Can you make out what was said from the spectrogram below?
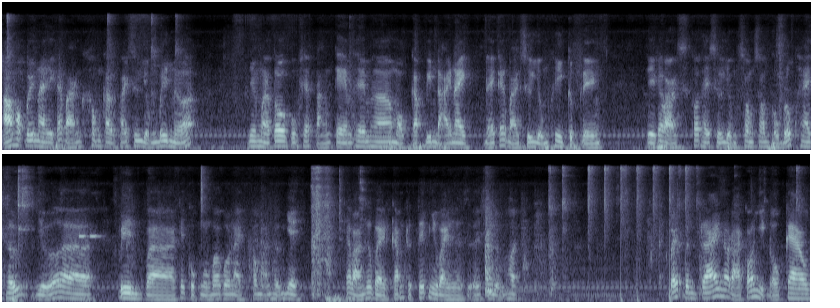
Ở hộp pin này thì các bạn không cần phải sử dụng pin nữa, nhưng mà tôi cũng sẽ tặng kèm thêm một cặp pin đại này để các bạn sử dụng khi cúp điện. Thì các bạn có thể sử dụng song song cùng lúc hai thứ giữa ờ, pin và cái cục nguồn 3V này, không ảnh hưởng gì. Các bạn cứ về cắm trực tiếp như vậy để sử dụng thôi bếp bên trái nó đã có nhiệt độ cao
